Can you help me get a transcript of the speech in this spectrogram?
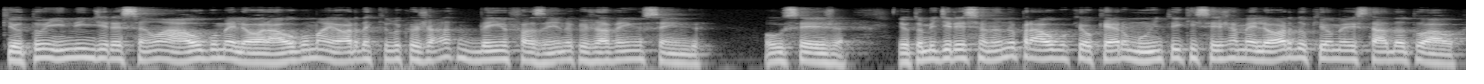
que eu estou indo em direção a algo melhor, a algo maior daquilo que eu já venho fazendo, que eu já venho sendo. Ou seja, eu estou me direcionando para algo que eu quero muito e que seja melhor do que o meu estado atual.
